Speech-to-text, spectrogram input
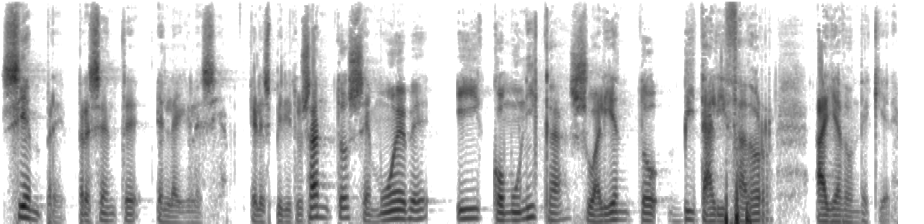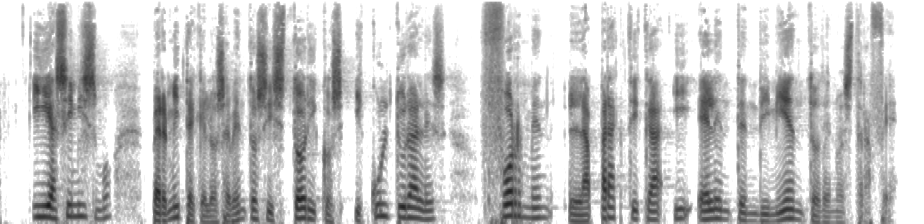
siempre presente en la Iglesia. El Espíritu Santo se mueve y comunica su aliento vitalizador allá donde quiere y asimismo permite que los eventos históricos y culturales formen la práctica y el entendimiento de nuestra fe.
